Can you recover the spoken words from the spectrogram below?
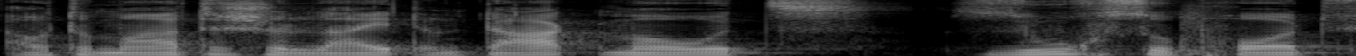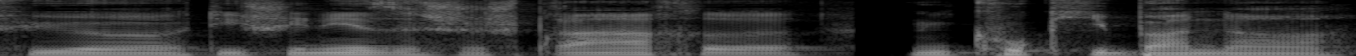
automatische Light- und Dark-Modes, Suchsupport für die chinesische Sprache, ein Cookie-Banner,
